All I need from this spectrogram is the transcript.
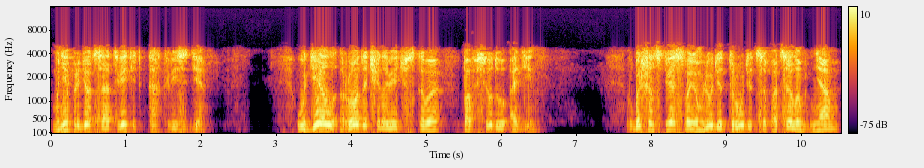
мне придется ответить, как везде. Удел рода человеческого повсюду один. В большинстве своем люди трудятся по целым дням,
